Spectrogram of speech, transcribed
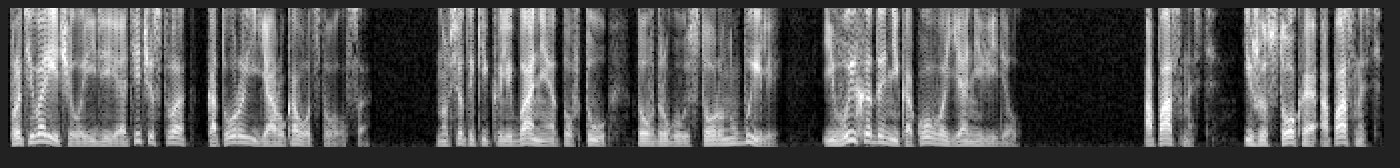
противоречило идее Отечества, которой я руководствовался. Но все-таки колебания то в ту, то в другую сторону были, и выхода никакого я не видел. Опасность, и жестокая опасность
